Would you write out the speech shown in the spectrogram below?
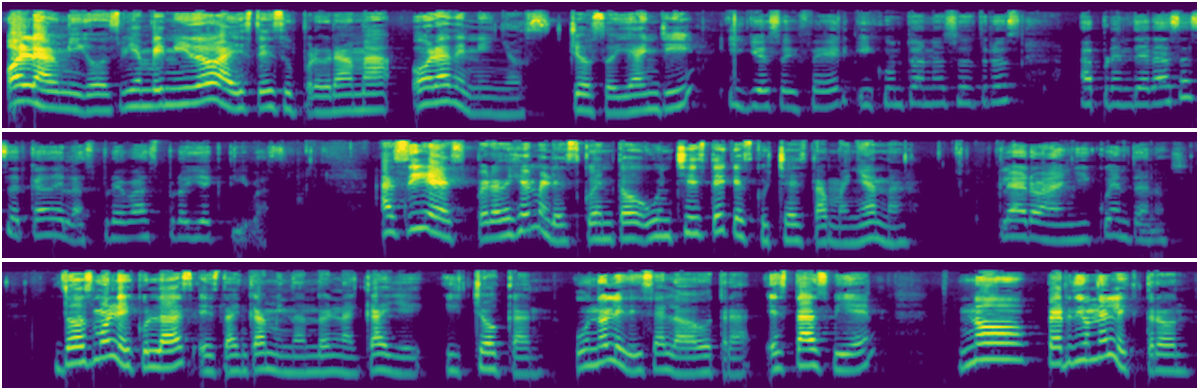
Hola amigos, bienvenido a este su programa Hora de Niños. Yo soy Angie. Y yo soy Fer y junto a nosotros aprenderás acerca de las pruebas proyectivas. Así es, pero déjenme les cuento un chiste que escuché esta mañana. Claro, Angie, cuéntanos. Dos moléculas están caminando en la calle y chocan. Uno le dice a la otra, ¿estás bien? No, perdí un electrón.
